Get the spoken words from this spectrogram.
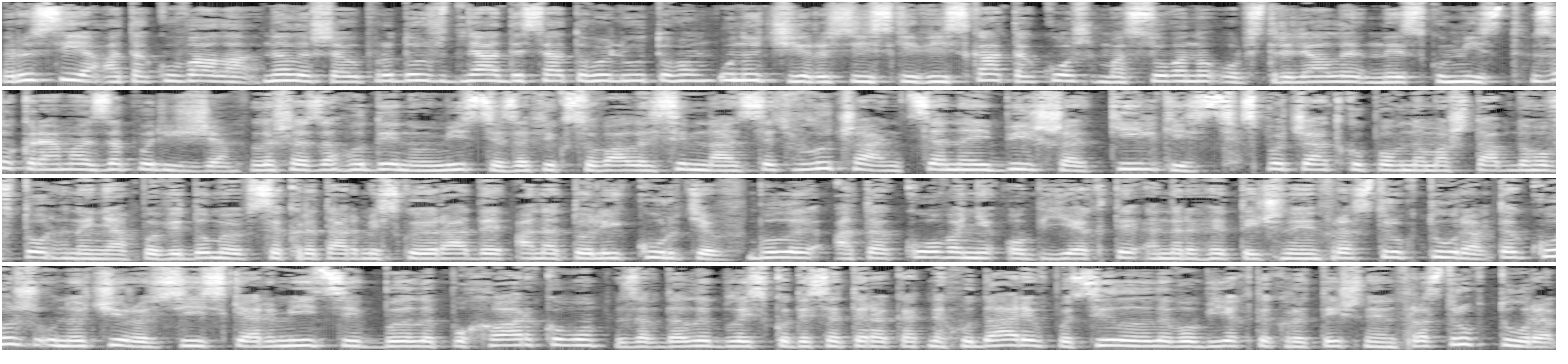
Росія атакувала не лише упродовж дня 10 лютого. Уночі російські війська також масовано обстріляли низку міст, зокрема Запоріжжя. Лише за годину в місті зафіксували зафіксували 17 влучань. Це найбільша кількість з початку повномасштабного вторгнення. Повідомив секретар міської ради Анатолій Куртєв. Були атаковані об'єкти енергетичної інфраструктури. Також уночі російські армійці били по Харкову, завдали близько 10 ракетних ударів, поцілили в об'єкти критичної інфраструктури,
